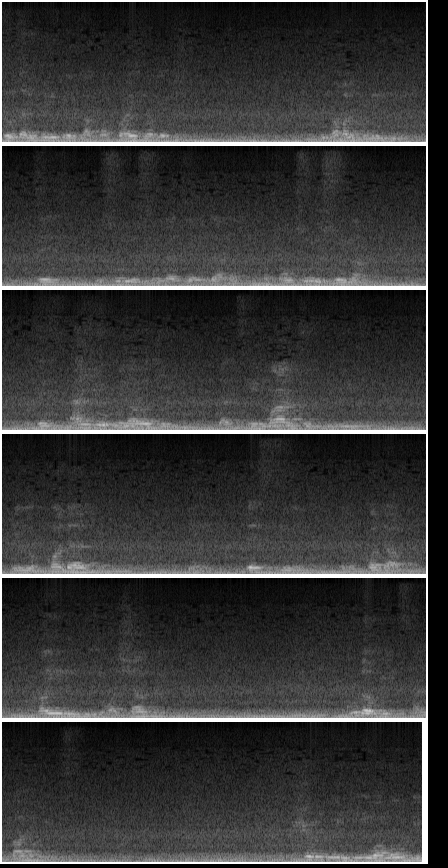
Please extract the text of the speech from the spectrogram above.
those are the three things that comprise knowledge. The normal community says usul sunnah al-ibada or usul sunnah. It says that a man should believe in qadar in destiny khayrihi wa sharri good of it and bad of it. Wa murri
